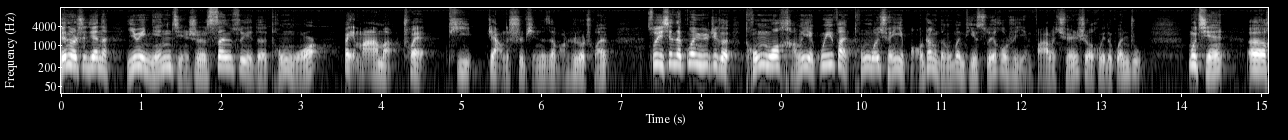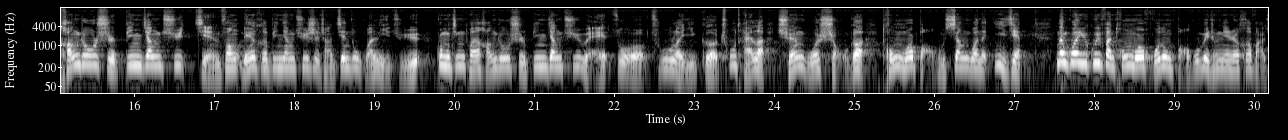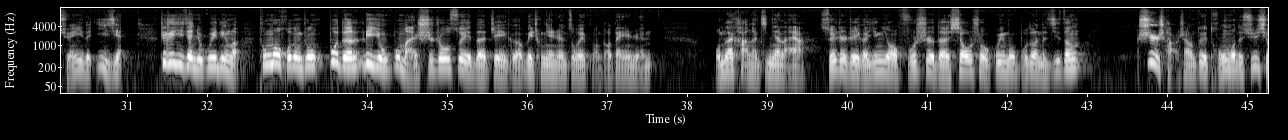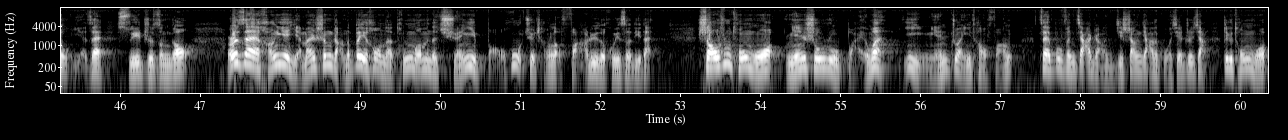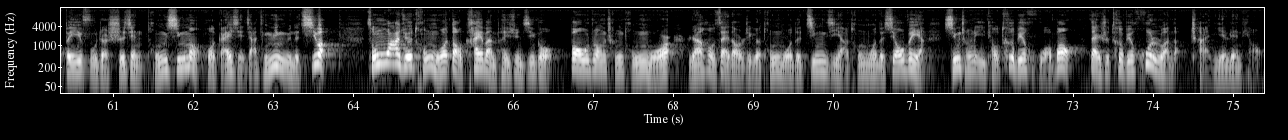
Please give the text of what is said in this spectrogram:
前段时间呢，一位年仅是三岁的童模被妈妈踹踢这样的视频呢，在网上热传。所以现在关于这个童模行业规范、童模权益保障等问题，随后是引发了全社会的关注。目前，呃，杭州市滨江区检方联合滨江区市场监督管理局、共青团杭州市滨江区委做出了一个出台了全国首个童模保护相关的意见。那关于规范童模活动、保护未成年人合法权益的意见。这个意见就规定了，童模活动中不得利用不满十周岁的这个未成年人作为广告代言人。我们来看看近年来啊，随着这个婴幼儿服饰的销售规模不断的激增，市场上对童模的需求也在随之增高。而在行业野蛮生长的背后呢，童模们的权益保护却成了法律的灰色地带。少数童模年收入百万，一年赚一套房。在部分家长以及商家的裹挟之下，这个童模背负着实现童星梦或改写家庭命运的期望。从挖掘铜模到开办培训机构，包装成铜模，然后再到这个铜模的经济啊、铜模的消费啊，形成了一条特别火爆但是特别混乱的产业链条。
